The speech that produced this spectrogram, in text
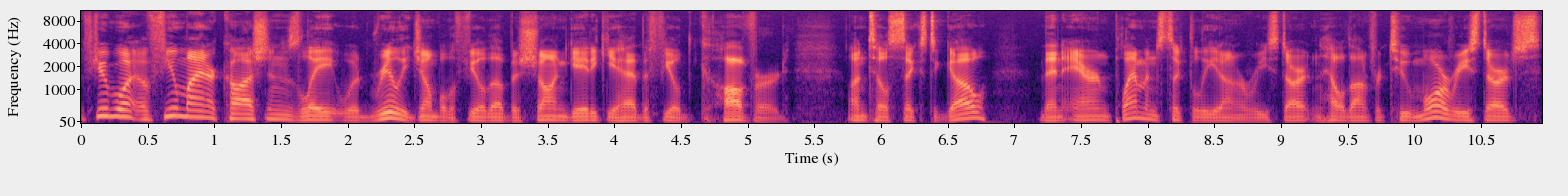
a few a few minor cautions late would really jumble the field up as Sean Gadicke had the field covered until six to go. Then Aaron Plemons took the lead on a restart and held on for two more restarts.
